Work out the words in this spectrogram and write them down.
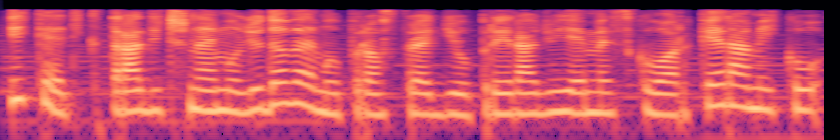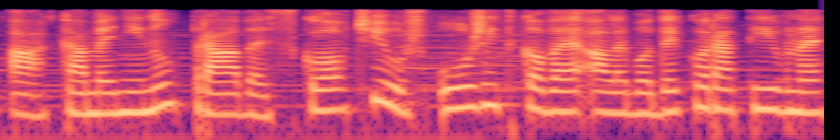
I keď k tradičnému ľudovému prostrediu priraďujeme skôr keramiku a kameninu, práve sklo, či už úžitkové alebo dekoratívne,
